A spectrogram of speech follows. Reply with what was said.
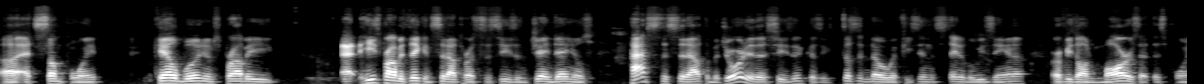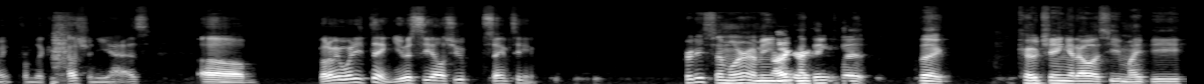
uh, at some point. Caleb Williams probably he's probably thinking sit out the rest of the season. Jayden Daniels has to sit out the majority of the season because he doesn't know if he's in the state of Louisiana or if he's on Mars at this point from the concussion he has. Um, but I mean, what do you think? USC, LSU, same team. Pretty similar. I mean, I, I think that the coaching at LSU might be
